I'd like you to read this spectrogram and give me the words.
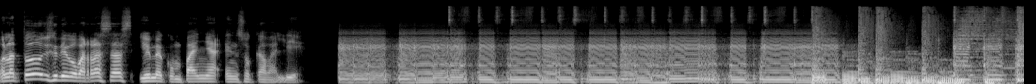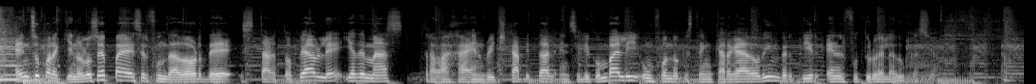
Hola a todos, yo soy Diego Barrazas y hoy me acompaña Enzo Cavalier. Enzo, para quien no lo sepa, es el fundador de Startupeable y además trabaja en Rich Capital en Silicon Valley, un fondo que está encargado de invertir en el futuro de la educación.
